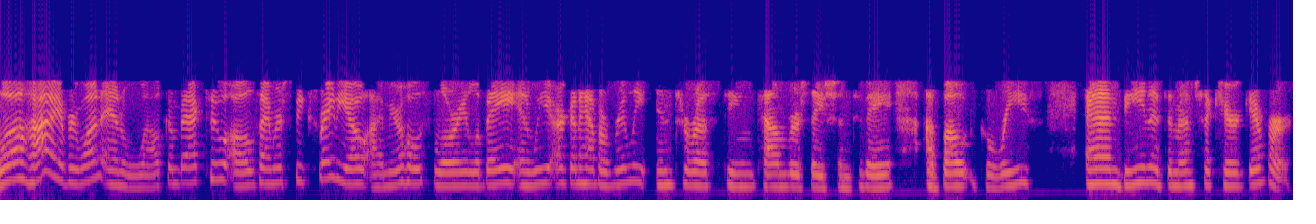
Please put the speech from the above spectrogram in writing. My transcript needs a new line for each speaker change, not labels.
Well, hi everyone, and welcome back to Alzheimer's Speaks Radio. I'm your host, Lori La Bey, and we are going to have a really interesting conversation today about grief and being a dementia caregiver.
